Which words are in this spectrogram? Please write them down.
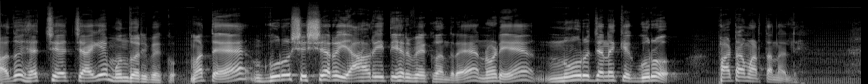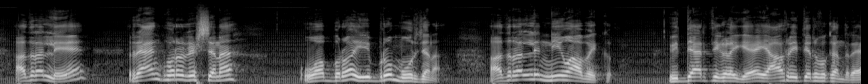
ಅದು ಹೆಚ್ಚು ಹೆಚ್ಚಾಗಿ ಮುಂದುವರಿಬೇಕು. ಮತ್ತು ಗುರು ಶಿಷ್ಯರು ಯಾವ ರೀತಿ ಇರಬೇಕು ಅಂದರೆ ನೋಡಿ ನೂರು ಜನಕ್ಕೆ ಗುರು ಪಾಠ ಮಾಡ್ತಾನೆ ಅಲ್ಲಿ. ಅದರಲ್ಲಿ ರ್ಯಾಂಕ್ ಬರೋರು ಎಷ್ಟು ಜನ? ಒಬ್ಬರು ಇಬ್ಬರು ಮೂರು ಜನ. ಅದರಲ್ಲಿ ನೀವು ಆಗಬೇಕು. ವಿದ್ಯಾರ್ಥಿಗಳಿಗೆ ಯಾವ ರೀತಿ ಇರ್ಬೇಕಂದ್ರೆ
